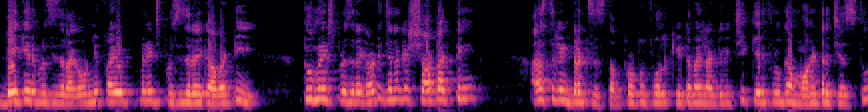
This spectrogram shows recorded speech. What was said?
day care procedure లాగా ఓన్లీ ఫైవ్ మినిట్స్ ప్రొసీజరే కాబట్టి టూ మినిట్స్ ప్రొసీజరే కాబట్టి జనరల్గా షార్ట్ యాక్టింగ్ అనస్థెటిక్ డ్రగ్స్ ఇస్తాం. ప్రోపోఫోల్ కీటమైన్ లాంటివి ఇచ్చి కేర్ఫుల్గా మానిటర్ చేస్తూ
